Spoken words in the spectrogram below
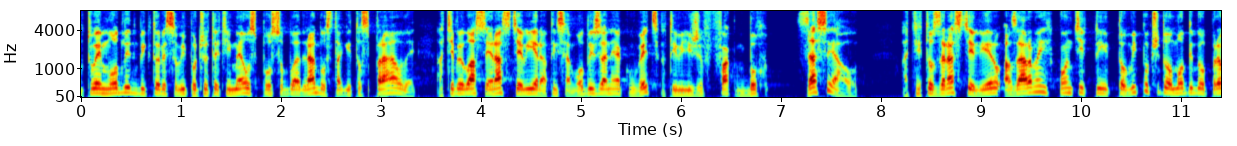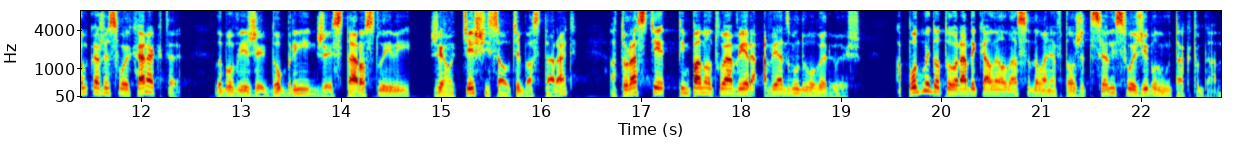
tvoje modlitby, ktoré sú vypočuté, ti majú spôsobovať radosť, tak je to správne. A tebe vlastne rastie viera. Ty sa modlíš za nejakú vec a ty vidíš, že fakt Boh zasiahol. A ti to zrastie vieru a zároveň on ti to vypočutou modlitbou preukáže svoj charakter. Lebo vie, že je dobrý, že je starostlivý, že ho teší sa o teba starať a to rastie tým pádom tvoja viera a viac mu dôveruješ. A poďme do toho radikálneho nasledovania v tom, že celý svoj život mu takto dám.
